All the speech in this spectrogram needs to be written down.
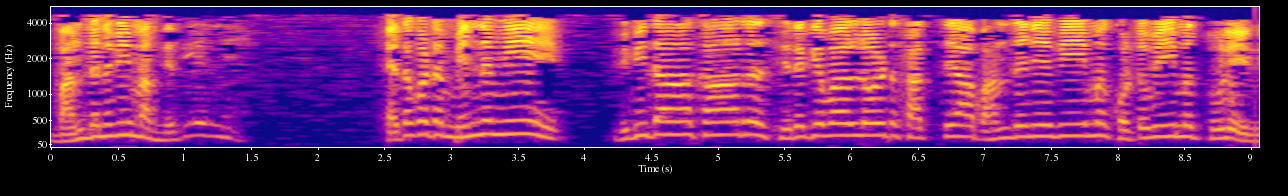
බන්ධන වීමක් නෙදෙන්නේ. එතකොට මෙන්න මේ විවිධාකාර සිරගෙවල් වලට සත්‍ය බන්ධනය වීම කොටු වීම තුලින්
